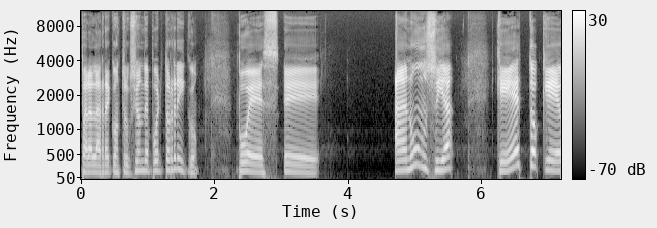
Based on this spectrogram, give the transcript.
para la reconstrucción de Puerto Rico, pues eh, anuncia que esto que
